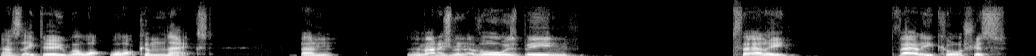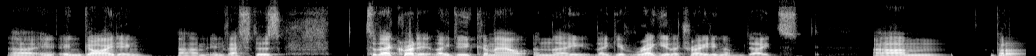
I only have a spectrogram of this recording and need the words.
as they do, well, what well, what come next? And the management have always been fairly fairly cautious uh, in, in, guiding um, investors. To their credit, they do come out and they they give regular trading updates. Um, but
